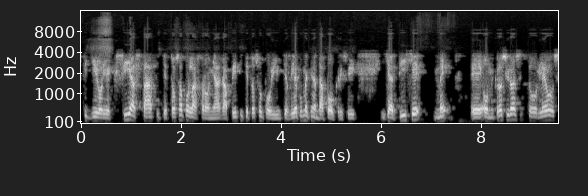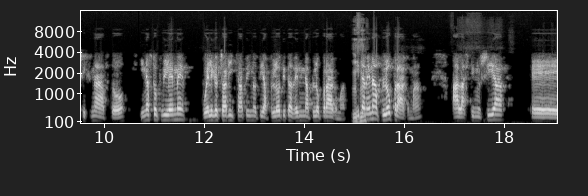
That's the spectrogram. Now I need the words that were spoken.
στην κυριολεξία στάθηκε τόσα πολλά χρόνια, αγαπήθηκε τόσο πολύ και βλέπουμε την ανταπόκριση, γιατί είχε... Με, ε, ο μικρός ήρωας, το λέω συχνά αυτό, είναι αυτό που λέμε, που έλεγε ο Τσάρλι Τσάπλιν ότι η απλότητα δεν είναι απλό πράγμα. Μμμ. Ήταν ένα απλό πράγμα, αλλά στην ουσία ε,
